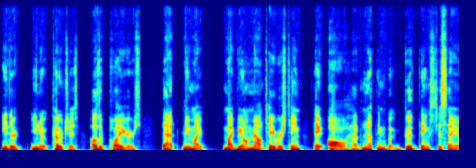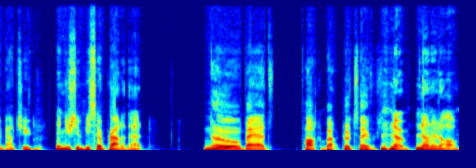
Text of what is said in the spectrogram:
either you know, coaches, other players that you might might be on Mount Tabor's team, they all have nothing but good things to say about you, mm-hmm. and you should be so proud of that. No bad talk about Coach Shavers. No, none at all.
